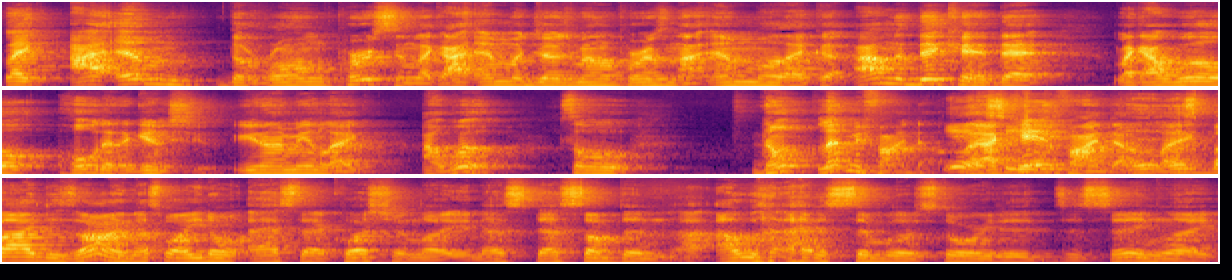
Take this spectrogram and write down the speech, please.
like, I am the wrong person. Like, I am a judgmental person. I am a, like, I'm the dickhead that like I will hold it against you. You know what I mean? Like, I will. So. Don't let me find out. like, see, I can't it- find out. it- like, it's by design. That's why you don't ask that question. Like, and that's that's something. I, I had a similar story to, to sing. Like,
